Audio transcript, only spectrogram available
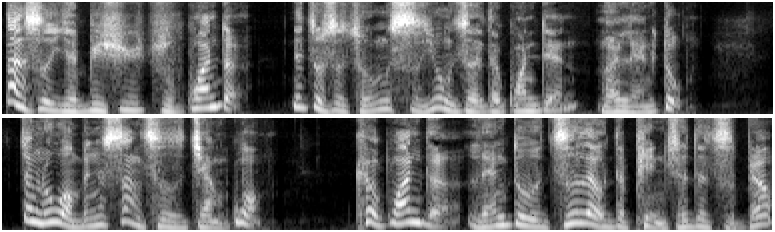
但是也必须主观的，那就是从使用者的观点来量度。正如我们上次讲过，客观的量度资料的品质的指标，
